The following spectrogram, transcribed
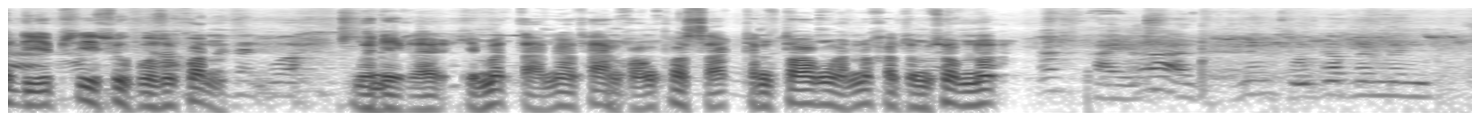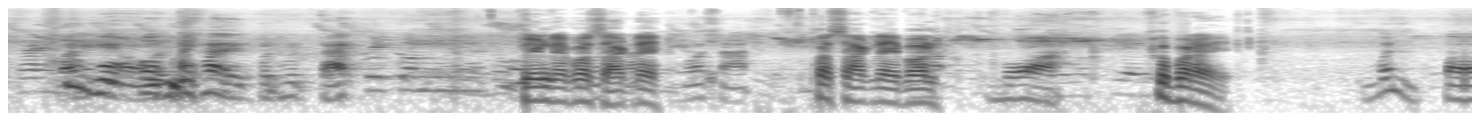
มาดีพี่สุภูสุขคนเมื่อนี้ก็จะมาตามแนวทางของพ่อซักกันต้องวันเนาะครับท่านผู้ชมเนาะไข่ว่าหนึ่งศูนย์กับหนึ่งหนึ่งบางทีคนไม่ใช่ประทุษตัดเพียงใดพ่อซักได้บ่ตัดพ่อซักได้บ่บ่คือบ่ได้มันเป่า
